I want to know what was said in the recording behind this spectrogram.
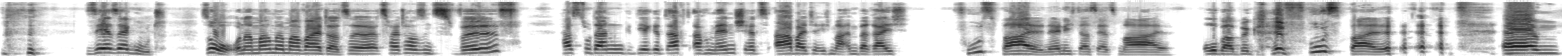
Sehr, sehr gut. So, und dann machen wir mal weiter. Z- 2012 hast du dann dir gedacht, ach Mensch, jetzt arbeite ich mal im Bereich Fußball, nenne ich das jetzt mal. Oberbegriff Fußball. ähm,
